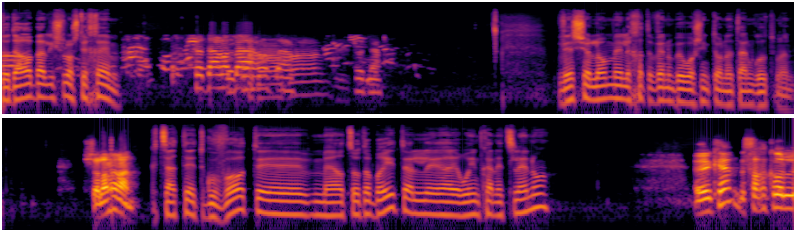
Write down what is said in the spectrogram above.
תודה רבה לשלושתכם. תודה רבה. תודה. ושלום אה, לכתבנו בוושינגטון, נתן גוטמן. שלום ערן. קצת אה, תגובות אה, מארצות הברית על האירועים כאן אצלנו? כן, בסך הכל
